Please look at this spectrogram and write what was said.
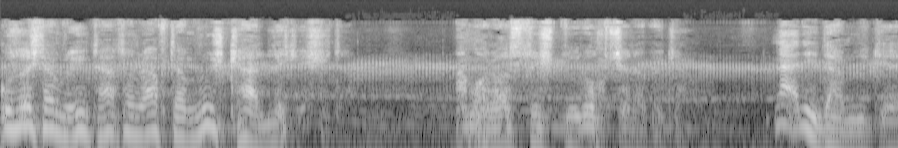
گذاشتم روی این تخت و رفتم روش کله کشیدم. اما راستش دروغ چرا بگم؟ ندیدم دیگه.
